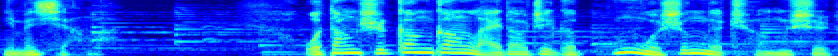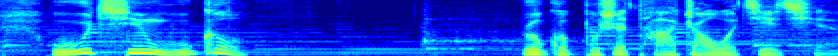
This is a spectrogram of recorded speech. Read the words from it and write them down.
你们想啊，我当时刚刚来到这个陌生的城市，无亲无故，如果不是他找我借钱，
